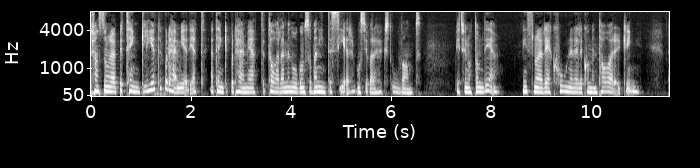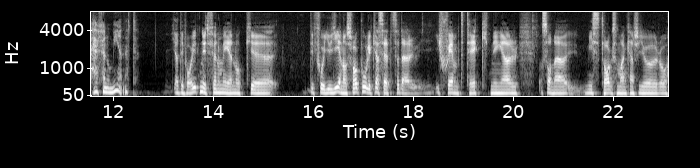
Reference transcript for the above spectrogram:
fanns det några betänkligheter på det här mediet? Jag tänker på det här med att tala med någon som man inte ser, måste ju vara högst ovant. Vet vi något om det? Finns det några reaktioner eller kommentarer kring det här fenomenet? Ja, det var ju ett nytt fenomen och eh, det får ju genomslag på olika sätt sådär i skämtteckningar och sådana misstag som man kanske gör. Och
